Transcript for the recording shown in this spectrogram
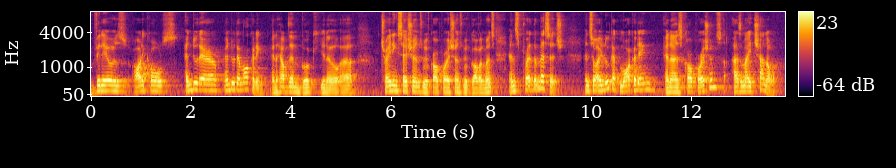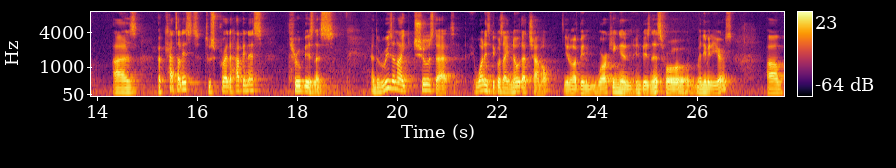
videos, articles, and do their and do their marketing and help them book, you know, uh, training sessions with corporations, with governments, and spread the message. And so I look at marketing and as corporations as my channel, as a catalyst to spread happiness through business. And the reason I choose that, one is because I know that channel. You know, I've been working in, in business for many, many years. Um,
